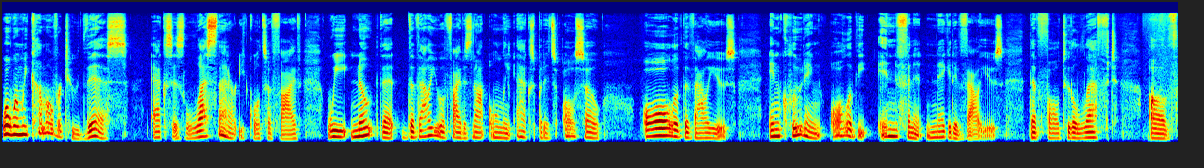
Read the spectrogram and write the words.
Well, when we come over to this, x is less than or equal to 5, we note that the value of 5 is not only x, but it's also all of the values, including all of the infinite negative values that fall to the left of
